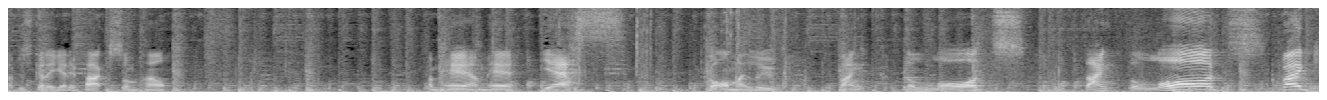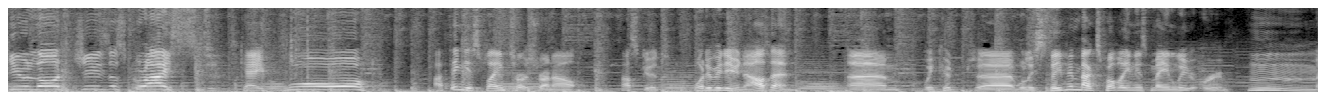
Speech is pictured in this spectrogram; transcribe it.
I've just got to get it back somehow. I'm here, I'm here. Yes! Got all my loot. Thank the Lords. Thank the Lords. Thank you, Lord Jesus Christ. Okay, whoa. I think his flame turret's run out. That's good. What do we do now, then? Um, we could, uh, well, his sleeping bag's probably in his main loot room. Hmm.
